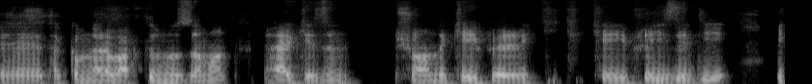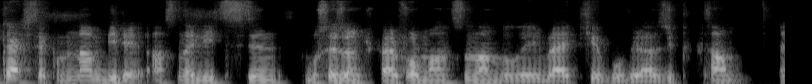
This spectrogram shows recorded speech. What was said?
e, takımlara baktığımız zaman herkesin şu anda keyif vererek keyifle izlediği birkaç takımdan biri. Aslında Leeds'in bu sezonki performansından dolayı belki bu birazcık tam e,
